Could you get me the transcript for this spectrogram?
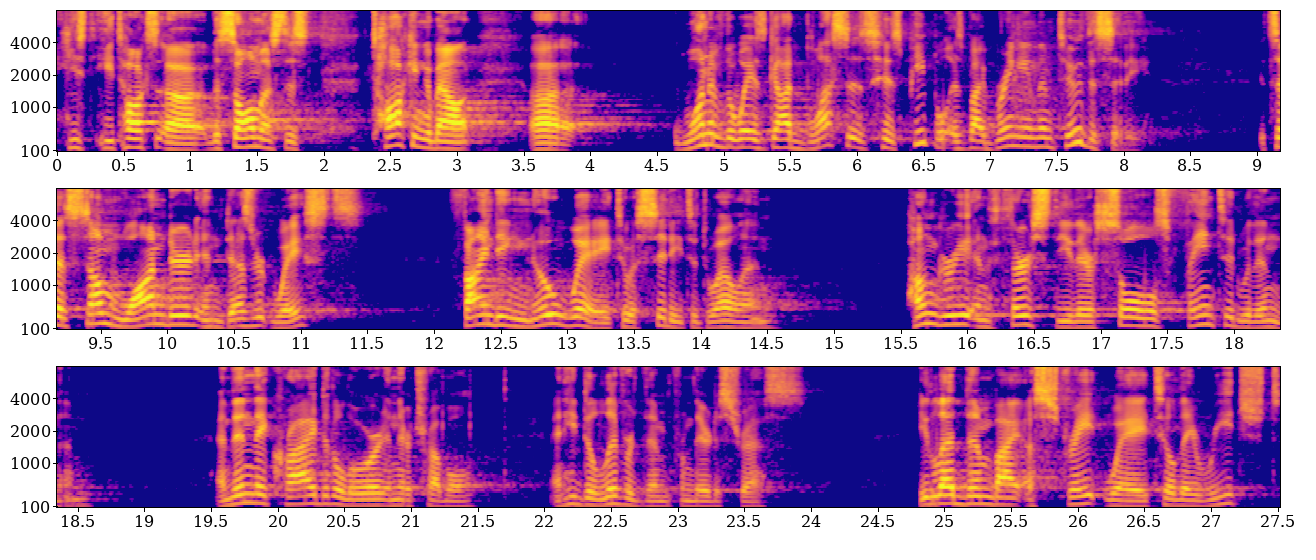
He's, he talks, uh, the psalmist is talking about uh, one of the ways God blesses his people is by bringing them to the city. It says, Some wandered in desert wastes, finding no way to a city to dwell in. Hungry and thirsty, their souls fainted within them. And then they cried to the Lord in their trouble and he delivered them from their distress. He led them by a straight way till they reached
